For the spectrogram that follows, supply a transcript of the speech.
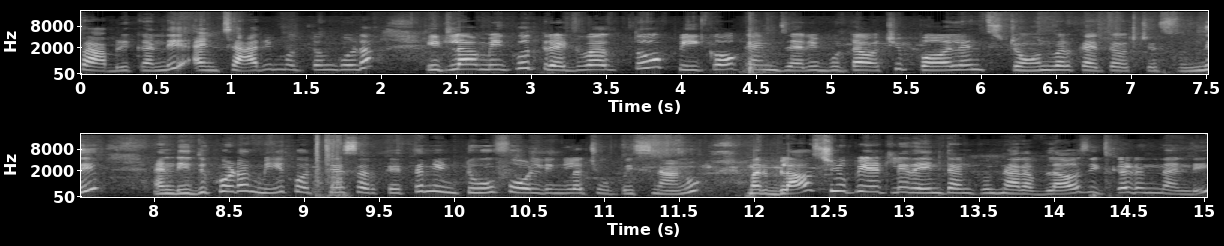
ఫ్యాబ్రిక్ అండి. అండ్ శారీ మొత్తం కూడా ఇట్లా మీకు థ్రెడ్ వర్క్తో పీకాక్ అండ్ జరీ బుట్టా వచ్చి పర్ల్ అండ్ స్టోన్ వర్క్ అయితే వచ్చేస్తుంది. అండ్ ఇది కూడా మీకు వచ్చేసరికి అయితే నేను టూ ఫోల్డింగ్లో చూపిస్తున్నాను. మరి బ్లౌజ్ చూపించట్లేదు ఏంటి అనుకుంటున్నారా? బ్లౌజ్ ఇక్కడ ఉందండి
